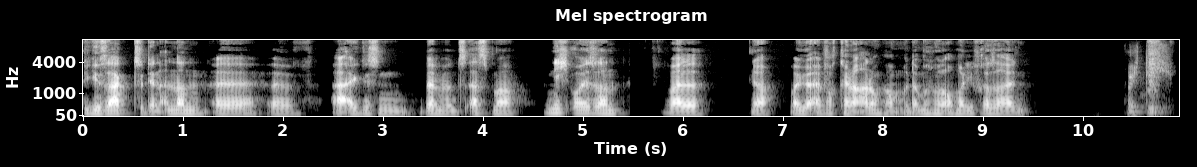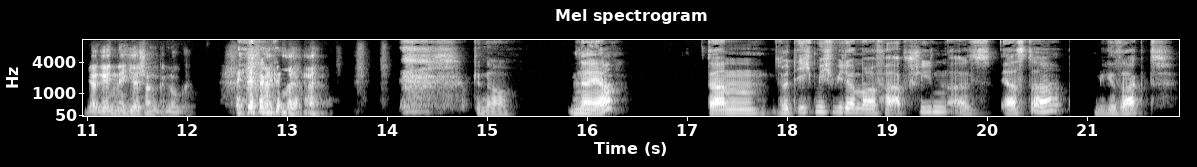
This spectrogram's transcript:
wie gesagt, zu den anderen äh, äh, Ereignissen werden wir uns erstmal nicht äußern, weil, ja, weil wir einfach keine Ahnung haben und da muss man auch mal die Fresse halten. Richtig. Wir reden ja hier schon genug. ja, genau. genau. Naja, dann würde ich mich wieder mal verabschieden als erster. Wie gesagt,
